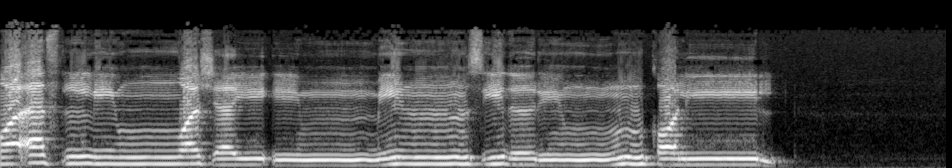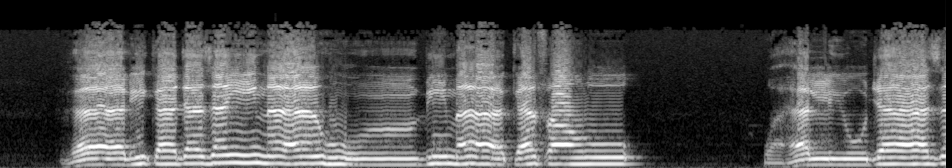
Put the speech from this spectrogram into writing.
واثل وشيء من سدر قليل. ذلك جزيناهم بما كفروا. وهل يجازى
